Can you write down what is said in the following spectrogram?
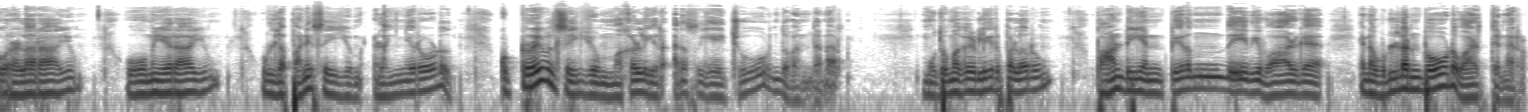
குரலராயும் ஊமையராயும் உள்ள பணி செய்யும் இளைஞரோடு குற்றவியல் செய்யும் மகளிர் அரசியை சூழ்ந்து வந்தனர். முதுமகளிர் பலரும் பாண்டியன் பெருந்தேவி வாழ்க என உள்ளன்போடு வாழ்த்தினர்.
